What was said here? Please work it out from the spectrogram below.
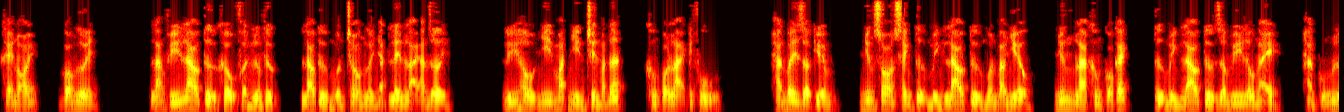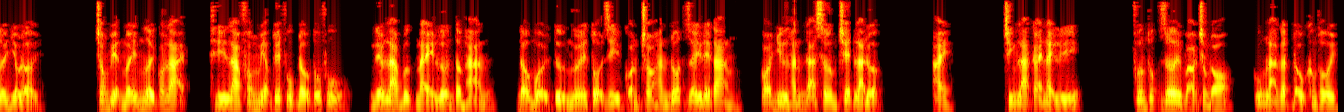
khe nói, gõ ngươi. Lãng phí lao tử khẩu phần lương thực, lao tử muốn cho ngươi nhặt lên lại ăn rơi. Lý hầu nhi mắt nhìn trên mặt đất, không có lại kích phủ. Hắn bây giờ kiếm, nhưng so sánh tự mình lao tử muốn bao nhiêu, nhưng là không có cách, tự mình lao tử dâm vi lâu ngày, hắn cũng lừa nhiều lời. Trong viện mấy người còn lại thì là phong miệng thuyết phục đậu tố phủ nếu là bực này lớn tâm hán đậu bội tử ngươi tội gì còn cho hắn đốt giấy để tăng, coi như hắn đã sớm chết là được. Ai? Chính là cái này lý. Phương thúc rơi vào trong đó cũng là gật đầu không thôi.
